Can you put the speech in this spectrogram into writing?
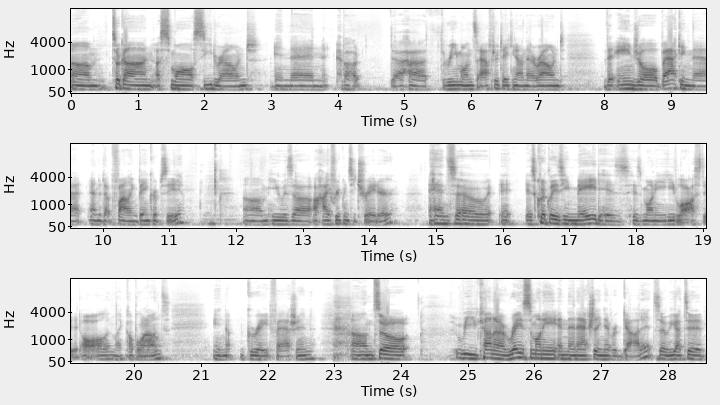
Um, took on a small seed round, and then about uh, three months after taking on that round, the angel backing that ended up filing bankruptcy. Um, he was a, a high frequency trader, and so it, as quickly as he made his his money, he lost it all in like a couple Wow. of months in great fashion. Um, so we kind of raised some money and then actually never got it. So we got to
